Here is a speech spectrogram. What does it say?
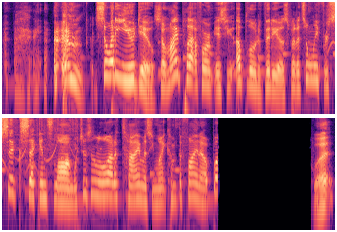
so what do you do? So my platform is you upload videos, but it's only for six seconds long, which isn't a lot of time as you might come to find out, but... What?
